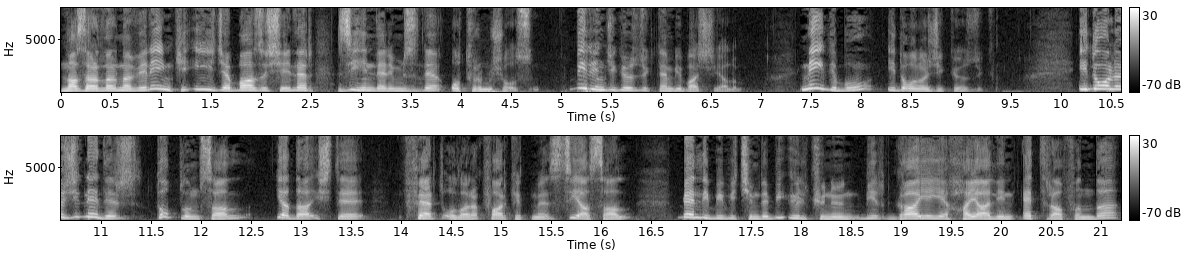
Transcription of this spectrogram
nazarlarına vereyim ki iyice bazı şeyler zihinlerimizde oturmuş olsun. Birinci gözlükten bir başlayalım. Neydi bu? İdeolojik gözlük. İdeoloji nedir? Toplumsal ya da işte fert olarak fark etmez siyasal belli bir biçimde bir ülkünün bir gayeyi hayalin etrafında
